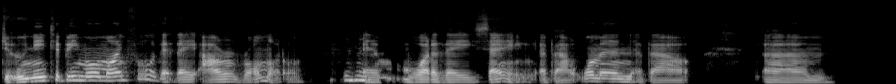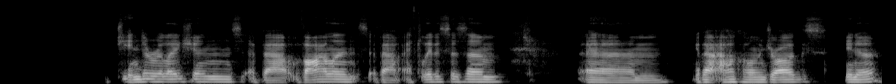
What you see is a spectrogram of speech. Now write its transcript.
do need to be more mindful that they are a role model. Mm-hmm. And what are they saying about women, about um, gender relations, about violence, about athleticism, um, about alcohol and drugs? You know,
